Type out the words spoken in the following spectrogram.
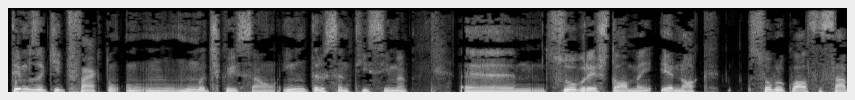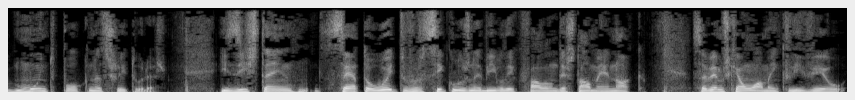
Temos aqui de facto um, um, uma descrição interessantíssima uh, sobre este homem, Enoch, sobre o qual se sabe muito pouco nas Escrituras. Existem sete ou oito versículos na Bíblia que falam deste homem Enoque. Sabemos que é um homem que viveu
